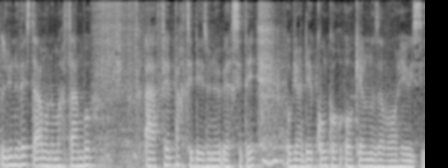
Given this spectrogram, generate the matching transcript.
l'université à Monomartambo a fait partie des universités ou bien des concours auxquels nous avons réussi.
